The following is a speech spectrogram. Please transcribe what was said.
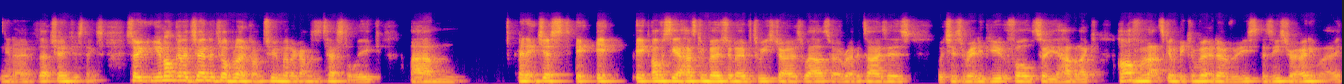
you know, that changes things. So you're not going to turn into a bloke on two milligrams of test a week. Um, and it just it, it, it obviously it has conversion over to estro as well, so it aromatizes, which is really beautiful. So you have like half of that's going to be converted over as estro anyway,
